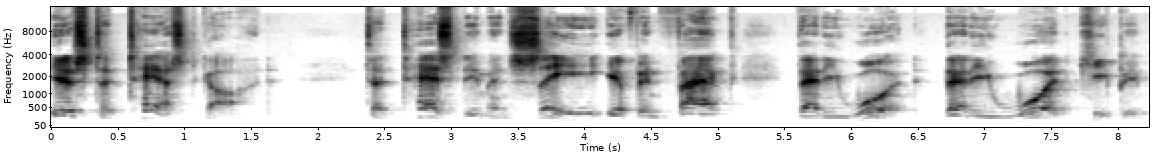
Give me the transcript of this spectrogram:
is to test God, to test him and see if, in fact, that he would, that he would keep him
